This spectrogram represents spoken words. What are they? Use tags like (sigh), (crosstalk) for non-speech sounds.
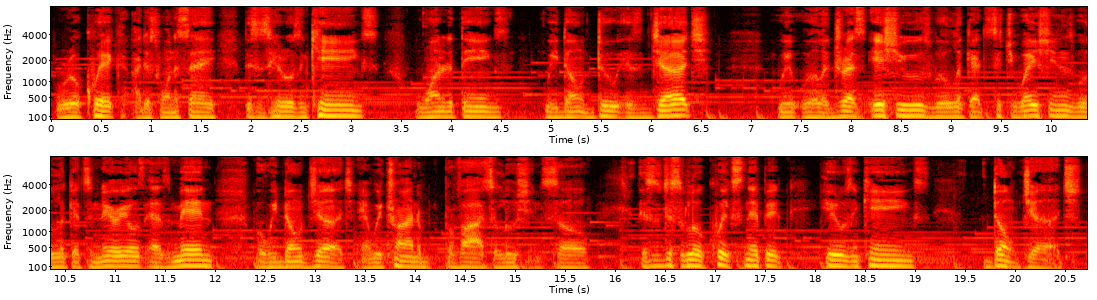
real quick, I just want to say this is Heroes and Kings. One of the things we don't do is judge. We, will address issues, we'll look at situations, we'll look at scenarios as men, but we don't judge and we're trying to provide solutions. So, this is just a little quick snippet. Heroes and Kings, don't judge.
